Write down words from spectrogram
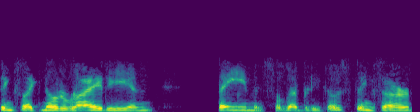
things like notoriety and fame and celebrity, those things are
